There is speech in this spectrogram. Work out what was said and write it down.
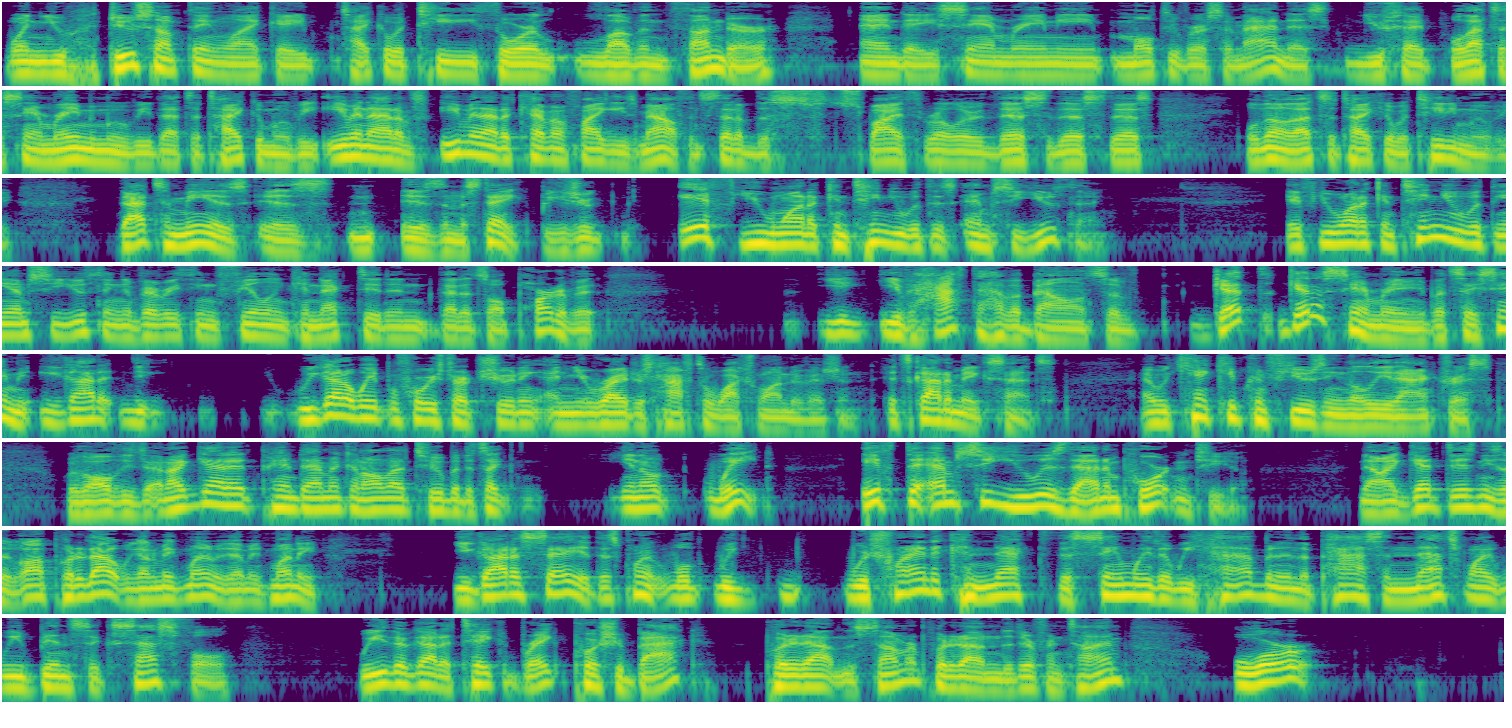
When you do something like a Taika Waititi Thor Love and Thunder and a Sam Raimi Multiverse of Madness, you said, well, that's a Sam Raimi movie, that's a Taika movie, even out of even out of Kevin Feige's mouth, instead of the spy thriller, this, this, this. Well, no, that's a Taika Waititi movie. That to me is is is a mistake because you're if you want to continue with this MCU thing, if you want to continue with the MCU thing of everything feeling connected and that it's all part of it, you you have to have a balance of get get a Sam Raimi, but say Sam, you got it. We got to wait before we start shooting, and your writers have to watch WandaVision. It's got to make sense, and we can't keep confusing the lead actress with all these. And I get it, pandemic and all that too, but it's like you know, wait. If the MCU is that important to you, now I get Disney's like, oh, put it out. We got to make money. We got to make money. You got to say at this point, well, we we're trying to connect the same way that we have been in the past, and that's why we've been successful. We either got to take a break, push it back, put it out in the summer, put it out in a different time, or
